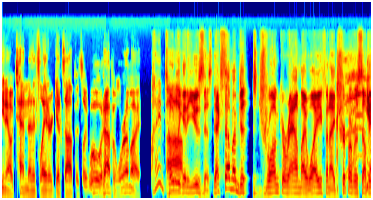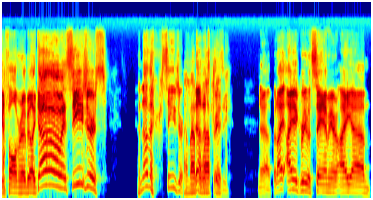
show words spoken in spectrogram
you know 10 minutes later gets up it's like whoa what happened where am I I am totally Um, going to use this next time. I'm just drunk around my wife and I trip over something Yeah. and fall over. and I'll be like, "Oh, it's seizures! Another seizure!" I'm No, that's epileptic. crazy. Yeah, but I, I agree with Sam here. I um,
